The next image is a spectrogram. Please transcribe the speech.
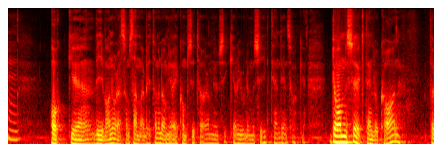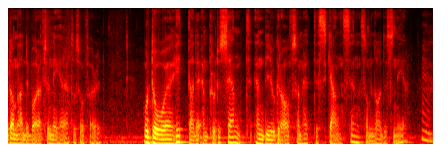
Mm. Och eh, vi var några som samarbetade med dem. Jag är kompositör och musiker och gjorde musik till en del saker. De sökte en lokal för de hade bara turnerat och så förut. Och då hittade en producent en biograf som hette Skansen som lades ner. Mm.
